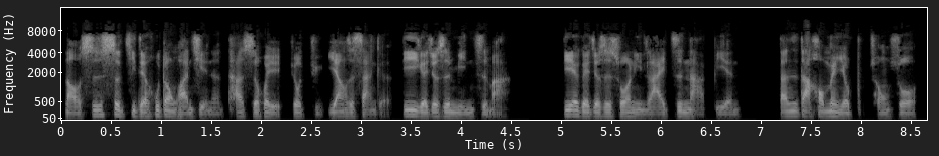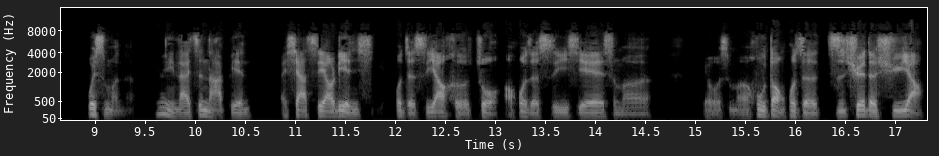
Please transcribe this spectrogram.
老师设计的互动环节呢，他是会就举一样是三个，第一个就是名字嘛，第二个就是说你来自哪边，但是他后面有补充说为什么呢？因为你来自哪边，下次要练习或者是要合作啊，或者是一些什么。有什么互动或者职缺的需要，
